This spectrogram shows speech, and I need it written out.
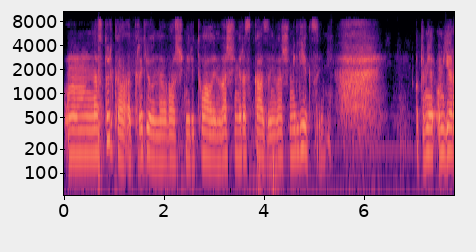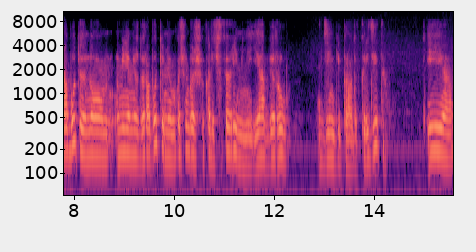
м, настолько окрылена вашими ритуалами, вашими рассказами, вашими лекциями. Вот у меня, я работаю, но у меня между работами очень большое количество времени. Я беру деньги, правда, в кредит. И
